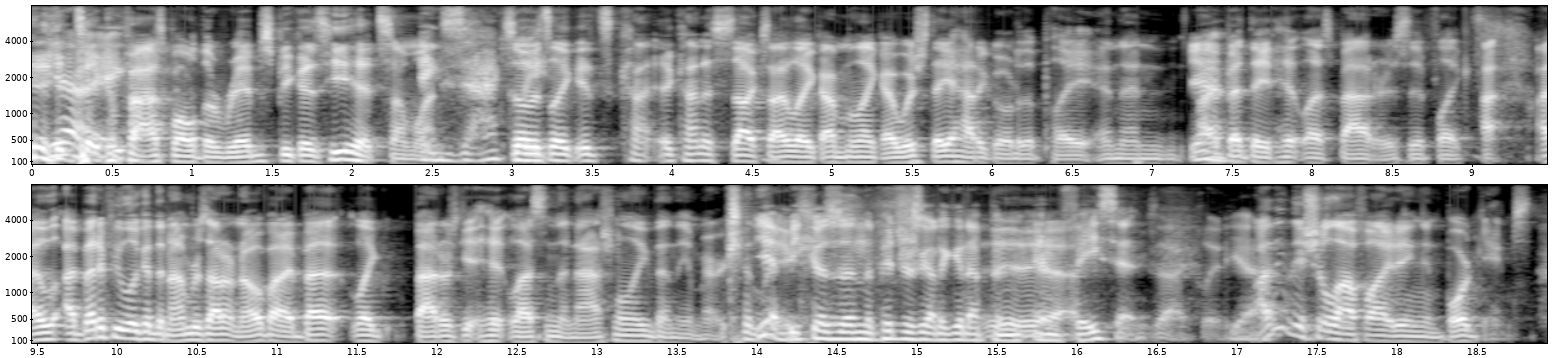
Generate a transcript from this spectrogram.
Yeah, take a fastball to the ribs because he hit someone. Exactly. So it's like it's kind. It kind of sucks. I like. I'm like. I wish they had to go to the plate, and then Yeah. I bet they'd hit less batters. If like I, I, I bet if you look at the numbers, I don't know, but I bet like batters get hit less in the National League than the American Yeah, League. Yeah, because then the pitcher's got to get up and, Yeah, and face it. Exactly. Yeah. I think they should allow fighting in board games.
